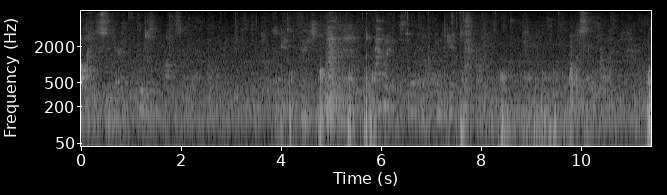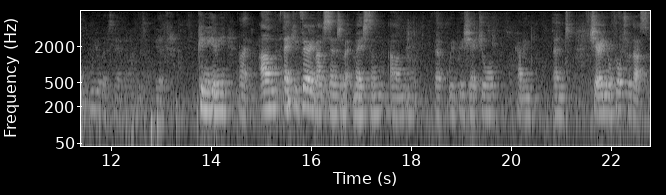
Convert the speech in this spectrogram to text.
Oh, I can just sneak out. Can you hear me? Right. Um, thank you very much, Senator Ma- Mason. Um, that we appreciate your coming and sharing your thoughts with us.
